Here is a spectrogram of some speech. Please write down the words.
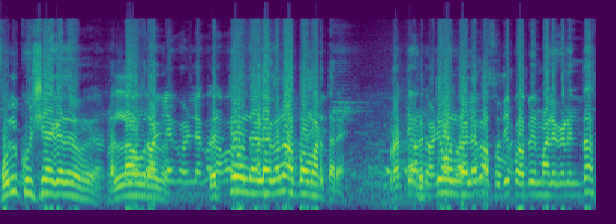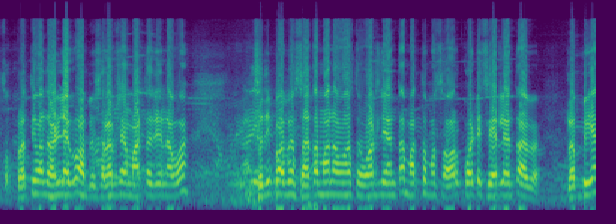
ಫುಲ್ ಖುಷಿ ಆಗಿದೆ ಎಲ್ಲ ಊರಾಗ ಪ್ರತಿಯೊಂದು ಹಳ್ಳಿಗೂ ಹಬ್ಬ ಮಾಡ್ತಾರೆ. ಪ್ರತಿಯೊಂದು ಹಳ್ಳಿಗೂ ಸುದೀಪ್ ಅಭಿಮಾನಿಗಳಿಂದ ಪ್ರತಿಯೊಂದು ಹಳ್ಳಿಗೂ ಅಭಿ ಸೆಲೆಬ್ರೇಷನ್ ಮಾಡ್ತಾ ಇದೀವಿ ನಾವು. ಸುದೀಪ್ ಅಭಿ ಶತಮಾನ ವಾಸ ಓಡ್ಲಿ ಅಂತ ಮತ್ತೆ ಸಾವಿರ ಕೋಟಿ ಸೇರ್ಲಿ ಅಂತ ಕ್ಲಬ್ಗೆ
